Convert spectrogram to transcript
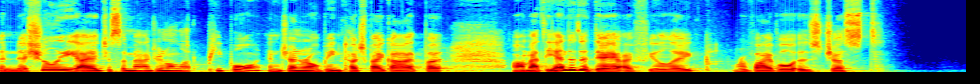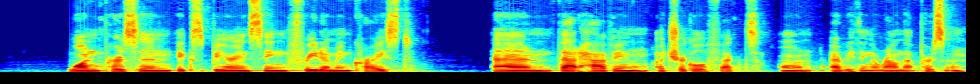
initially, I just imagine a lot of people in general being touched by God, but um, at the end of the day, I feel like revival is just one person experiencing freedom in Christ and that having a trickle effect on everything around that person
